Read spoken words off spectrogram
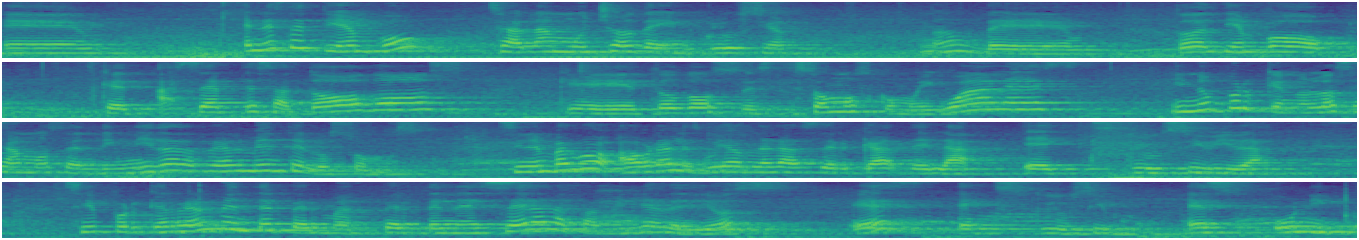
Eh, en este tiempo se habla mucho de inclusión, ¿no? De todo el tiempo que aceptes a todos, que todos este, somos como iguales, y no porque no lo seamos en dignidad, realmente lo somos. Sin embargo, ahora les voy a hablar acerca de la exclusividad, ¿sí? Porque realmente pertenecer a la familia de Dios es exclusivo, es único.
